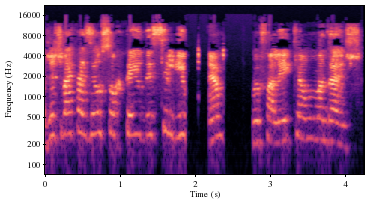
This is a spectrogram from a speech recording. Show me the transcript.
A gente vai fazer o sorteio desse livro, né? Eu falei que é uma das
